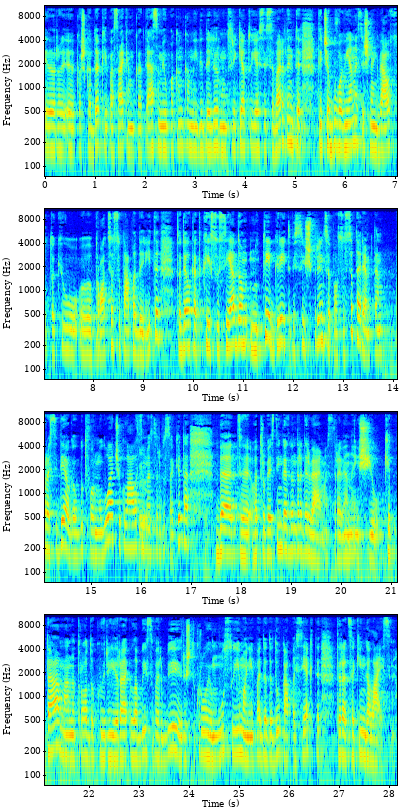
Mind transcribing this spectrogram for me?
Ir e, kažkada, kai pasakėm, kad esame jau pakankamai dideli ir mums reikėtų jas įsivardinti, tai čia buvo vienas iš lengviausių tokių e, procesų tą padaryti, todėl kad kai susėdom, nu taip greit visi iš principo susitarėm, ten prasidėjo galbūt formuluočių klausimas ir visa kita, bet e, trupestingas bendradarbiavimas yra viena iš jų. Kita, man atrodo, kuri yra labai svarbi ir iš tikrųjų mūsų įmoniai padeda daug ką pasiekti, tai yra atsakinga laisvė.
